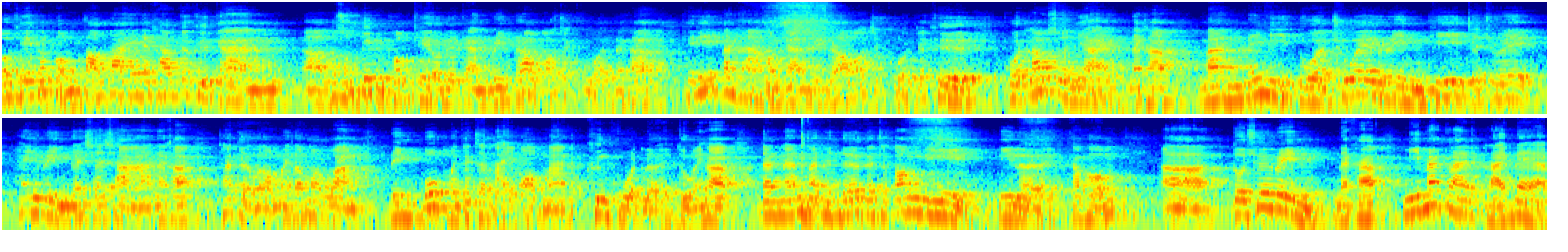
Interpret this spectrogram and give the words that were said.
โอเคครับผมต่อไปนะครับก็คือการผสมเครื่องดื่มค็อกเทลโดยการรินเหล้าออกจากขวดนะครับทีนี้ปัญหาของการรินเหล้าออกจากขวดก็คือ ขวดเหล้าส่วนใหญ่นะครับ มันไม่มีตัวช่วยรินที่จะช่วยให้รินได้ช้าๆนะครับถ้าเกิดเราไม่ต้องระวังรินปุ๊บมันก็จะไหลออกมาแบบครึ่งขวดเลยถูกไหมครับดังนั้นบาร์เทนเดอร์ก็จะต้องมีนี่เลยครับผมตัวช่วยรินนะครับมีมากหลายหลายแบบ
